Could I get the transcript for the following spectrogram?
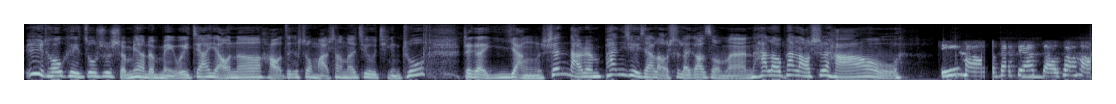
芋头可以做出什么样的美味佳肴呢？好，这个时候马上呢就请出这个养生达人潘秀霞老师来告诉我们。Hello，潘老师好。你好，大家早上好。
